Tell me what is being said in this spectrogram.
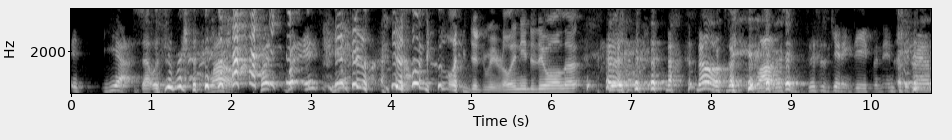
It's yes. That was super good. wow. but but it's, You're like, like, did we really need to do all that? No, no, it's like, wow, this is this is getting deep, and Instagram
